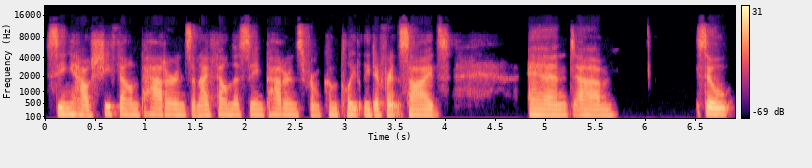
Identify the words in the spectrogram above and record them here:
seeing how she found patterns, and I found the same patterns from completely different sides. And um, so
